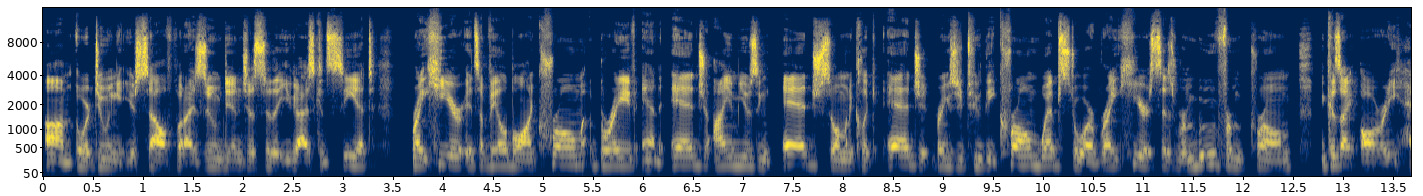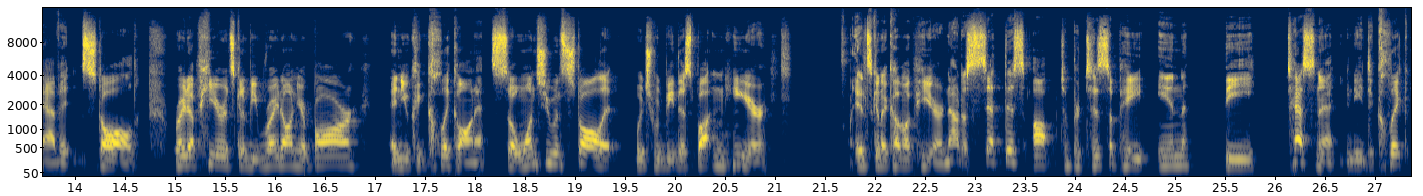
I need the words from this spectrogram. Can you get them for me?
um, or doing it yourself, but I zoomed in just so that you guys can see it. Right here, it's available on Chrome, Brave, and Edge. I am using Edge, so I'm going to click Edge. It brings you to the Chrome Web Store. Right here, it says Remove from Chrome because I already have it installed. Right up here, it's going to be right on your bar, and you can click on it. So once you install it, which would be this button here, it's going to come up here. Now, to set this up to participate in the testnet, you need to click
